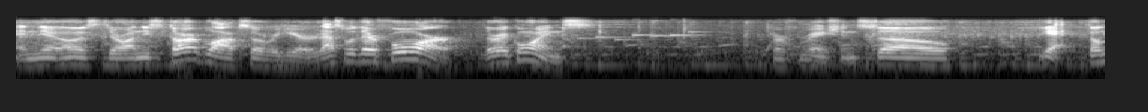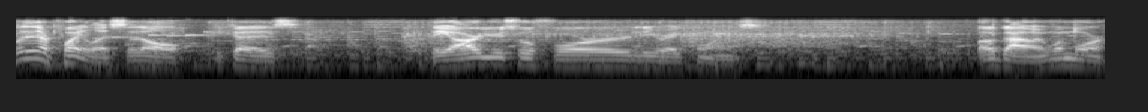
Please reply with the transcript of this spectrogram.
and you notice they're on these star blocks over here. That's what they're for. They're coins. For information. So, yeah, don't think they're pointless at all, because they are useful for the red coins. Oh god, only one more.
